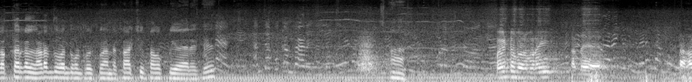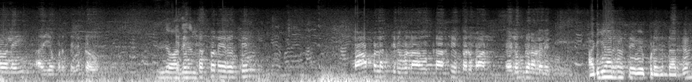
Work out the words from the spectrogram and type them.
பக்தர்கள் நடந்து வந்து கொண்டிருக்கிற அந்த காட்சி பார்க்கக்கூடியதாக இருக்குது ஆ. மீண்டும் ஒருமுறை அந்த தகவலை அறியப்படுத்துகின்றோம் சற்று நேரத்தில் மாம்பழ திருவிழாவுக்காக பெருமான் எழுந்தருளருக்கு அடியார்கள் தேவைப்படுகின்றார்கள்.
